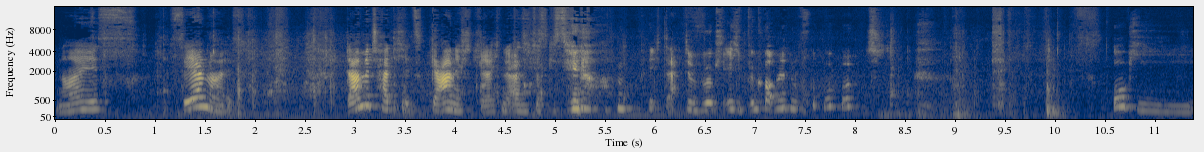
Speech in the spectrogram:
Nice. Sehr nice. Damit hatte ich jetzt gar nicht gerechnet, als ich das gesehen habe. Ich dachte wirklich, ich bekomme einen Rouge. Okay.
